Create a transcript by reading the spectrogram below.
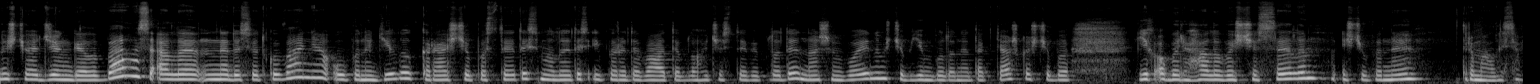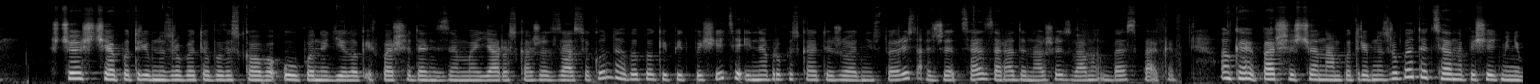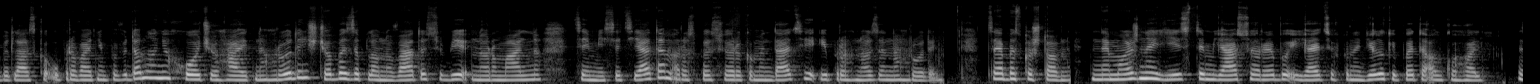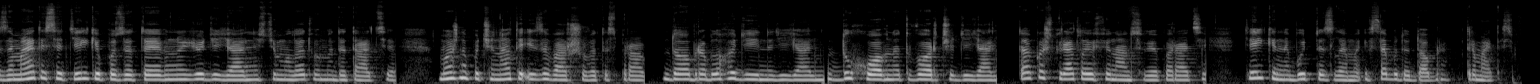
Ну що, джингл Bells, але не до святкування. У понеділок краще поститись, молитись і передавати благочестиві плоди нашим воїнам, щоб їм було не так тяжко, щоб їх оберігали вищі сили і щоб вони трималися. Що ще потрібно зробити обов'язково у понеділок і в перший день зими, я розкажу за секунду. Ви поки підпишіться і не пропускайте жодні сторіс, адже це заради нашої з вами безпеки. Окей, перше, що нам потрібно зробити, це напишіть мені, будь ласка, у приватні повідомлення. Хочу гайд на грудень, щоб запланувати собі нормально цей місяць. Я там розписую рекомендації і прогнози на грудень. Це безкоштовно. Не можна їсти м'ясо, рибу і яйця в понеділок і пити алкоголь. Займайтеся тільки позитивною діяльністю, молитва, медитація. Можна починати і завершувати справу. Добра, благодійна діяльність, духовна, творча діяльність, також сприятливі фінансові операції. Тільки не будьте злими і все буде добре. Тримайтесь.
